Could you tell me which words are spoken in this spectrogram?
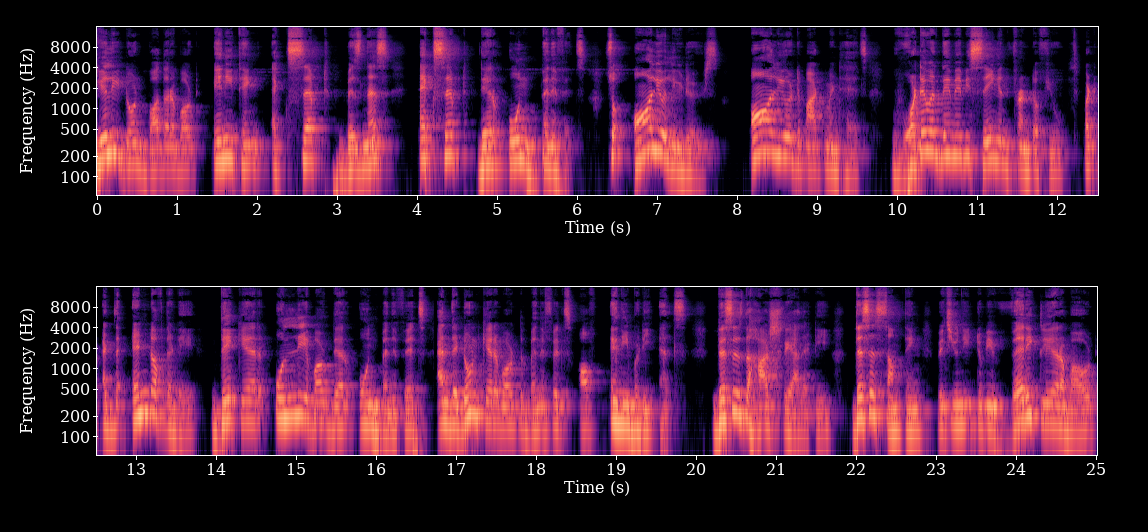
really don't bother about anything except business, except their own benefits. So all your leaders, all your department heads, whatever they may be saying in front of you, but at the end of the day, they care only about their own benefits and they don't care about the benefits of anybody else. This is the harsh reality. This is something which you need to be very clear about.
